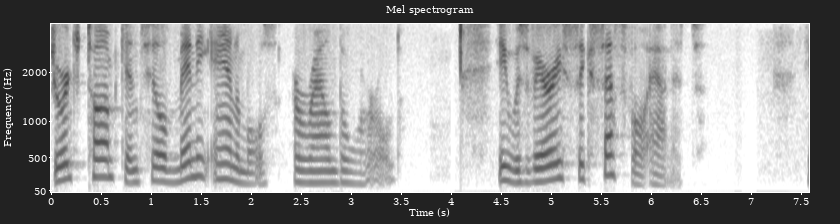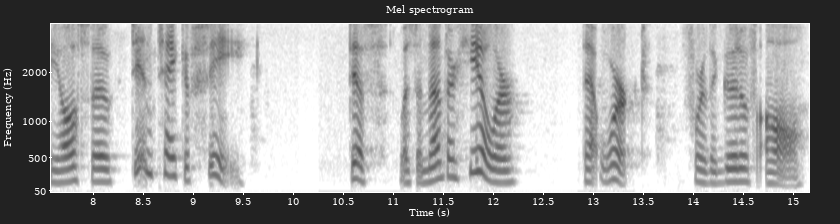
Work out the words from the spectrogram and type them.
George Tompkins healed many animals around the world. He was very successful at it. He also didn't take a fee. This was another healer that worked for the good of all.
